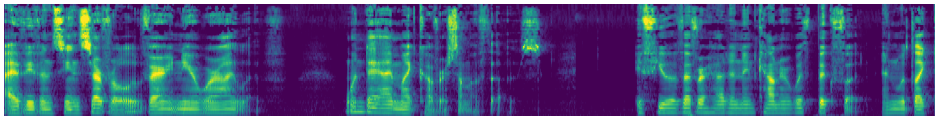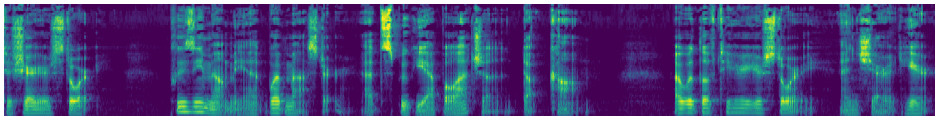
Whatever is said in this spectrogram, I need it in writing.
I have even seen several very near where I live. One day I might cover some of those. If you have ever had an encounter with Bigfoot and would like to share your story, please email me at webmaster at spookyappalachia.com. I would love to hear your story and share it here.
